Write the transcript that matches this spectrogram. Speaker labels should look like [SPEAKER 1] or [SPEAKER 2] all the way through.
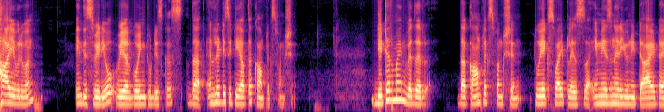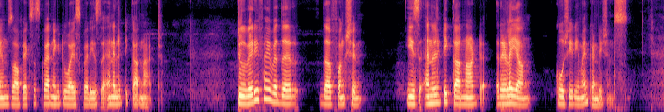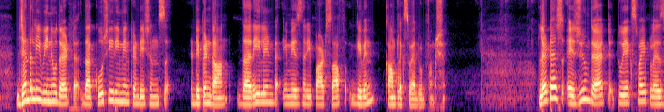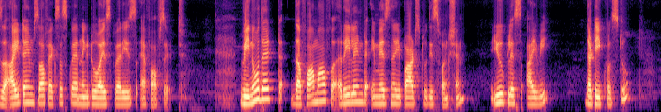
[SPEAKER 1] Hi everyone. In this video, we are going to discuss the analyticity of the complex function. Determine whether the complex function 2xy plus the imaginary unit i times of x square negative y square is analytic or not. To verify whether the function is analytic or not, rely on Cauchy-Riemann conditions. Generally, we know that the Cauchy-Riemann conditions depend on the real and imaginary parts of given complex valued function. Let us assume that 2xy plus i times of x square negative y square is f of z. We know that the form of real and imaginary parts to this function u plus iv that equals to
